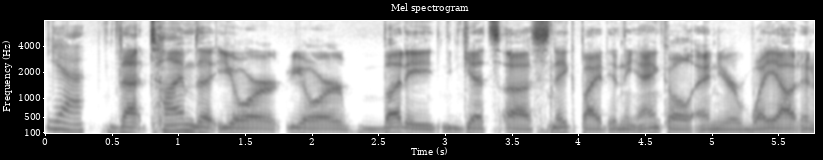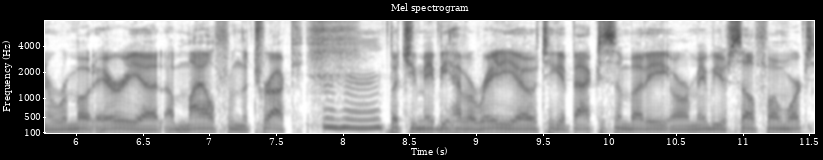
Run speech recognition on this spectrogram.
Yeah. that time that your your buddy gets a snake bite in the ankle and you're way out in a remote area a mile from the truck mm-hmm. but you maybe have a radio to get back to somebody or maybe your cell phone works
